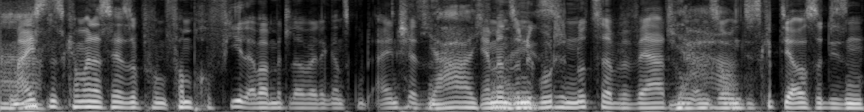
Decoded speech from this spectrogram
Ah. Meistens kann man das ja so vom, Profil aber mittlerweile ganz gut einschätzen. Ja, ich Die haben dann so eine gute Nutzerbewertung Ja. und so. Und es gibt ja auch so diesen,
